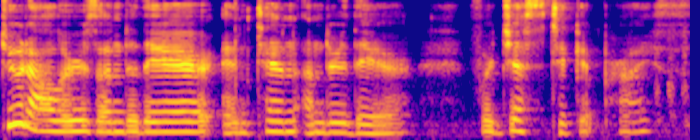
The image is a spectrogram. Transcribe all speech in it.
$2 under there and 10 under there for just ticket price.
